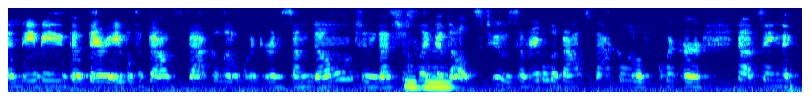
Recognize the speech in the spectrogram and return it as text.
and maybe that they're able to bounce back a little quicker and some don't and that's just mm-hmm. like adults too. Some are able to bounce back a little quicker. Not saying that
